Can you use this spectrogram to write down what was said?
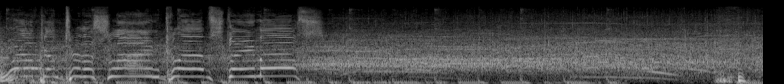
Welcome to the Slime Club, Stamos!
